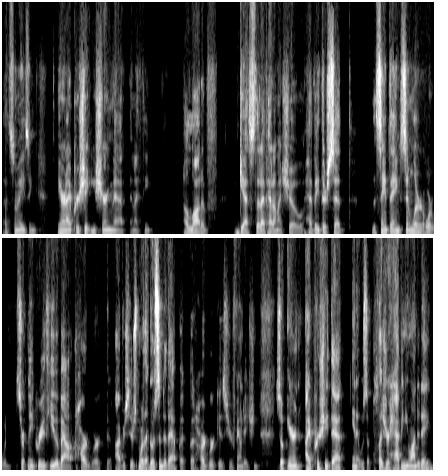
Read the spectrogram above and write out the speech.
that's amazing aaron i appreciate you sharing that and i think a lot of guests that I've had on my show have either said the same thing, similar, or would certainly agree with you about hard work. Obviously, there's more that goes into that, but but hard work is your foundation. So, Aaron, I appreciate that, and it was a pleasure having you on today.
